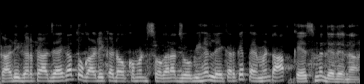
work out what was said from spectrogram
गाड़ी घर पर आ जाएगा तो गाड़ी का डॉक्यूमेंट्स वगैरह जो भी है, लेकर के पेमेंट आप कैश में दे देना।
